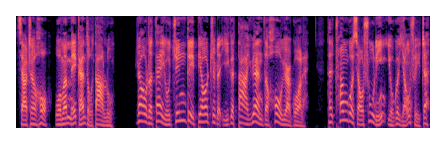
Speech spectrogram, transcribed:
下车后，我们没敢走大路，绕着带有军队标志的一个大院子后院过来。再穿过小树林，有个羊水站。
